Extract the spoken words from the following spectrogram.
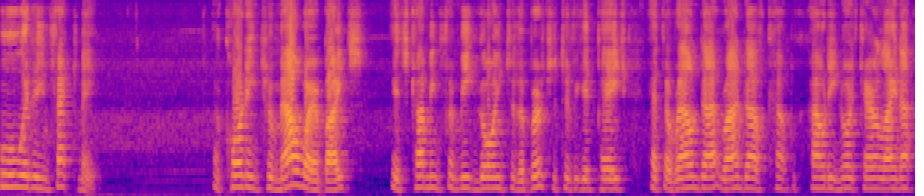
Who would infect me? According to Malwarebytes, it's coming from me going to the birth certificate page at the Randolph County, North Carolina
